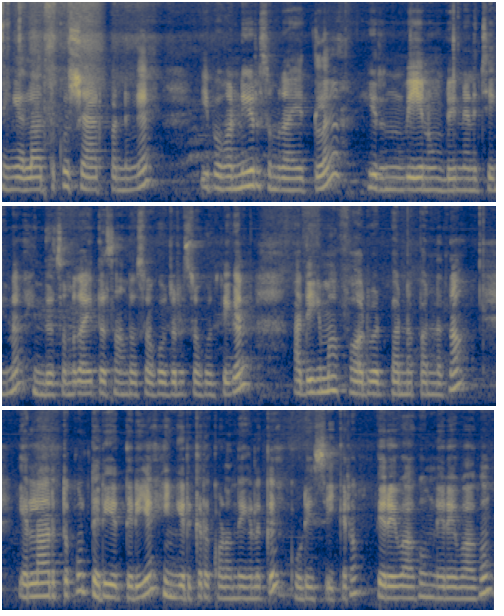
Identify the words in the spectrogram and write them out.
நீங்கள் எல்லாத்துக்கும் ஷேர் பண்ணுங்கள் இப்போ வன்னியர் சமுதாயத்தில் இருந் வேணும் அப்படின்னு நினச்சிங்கன்னா இந்த சமுதாயத்தை சார்ந்த சகோதர சகோதரிகள் அதிகமாக ஃபார்வர்ட் பண்ண பண்ண தான் எல்லாத்துக்கும் தெரிய தெரிய இங்கே இருக்கிற குழந்தைகளுக்கு கூடிய சீக்கிரம் விரைவாகவும் நிறைவாகவும்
